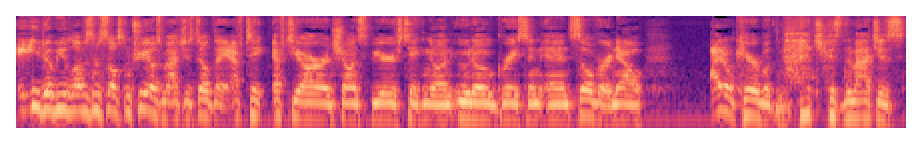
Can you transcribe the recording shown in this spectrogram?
AEW loves themselves some trios matches, don't they? FT- FTR and Shawn Spears taking on Uno, Grayson, and Silver. Now, I don't care about the match because the match is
